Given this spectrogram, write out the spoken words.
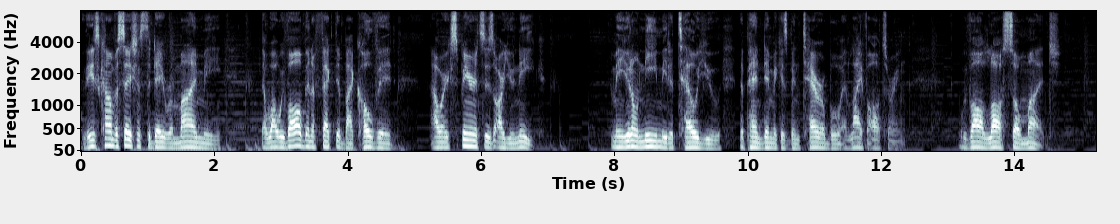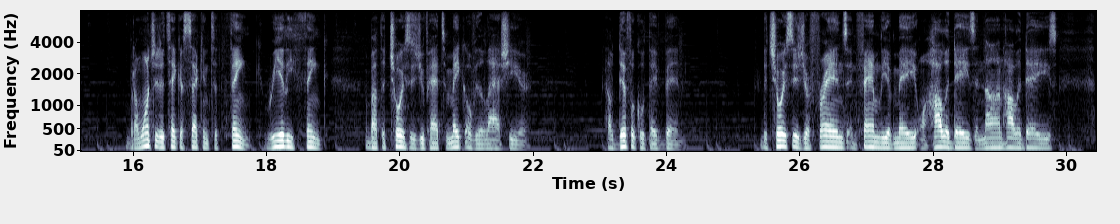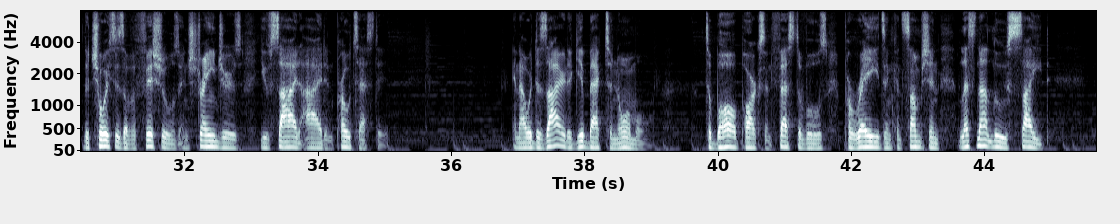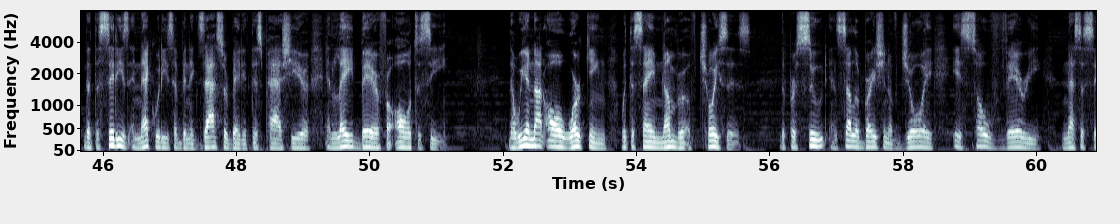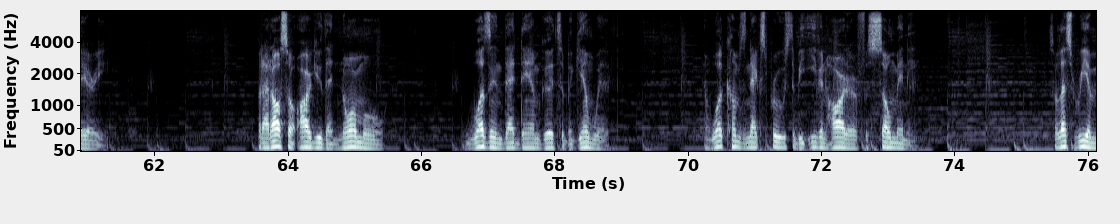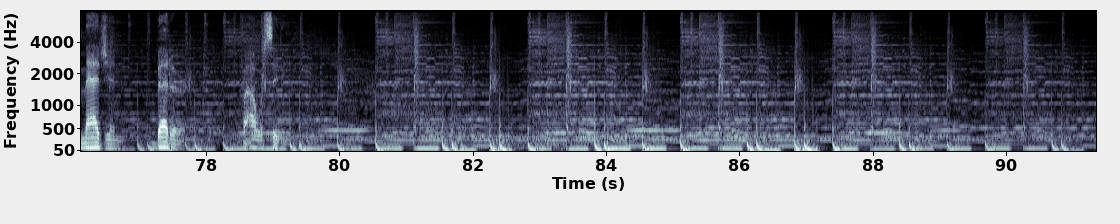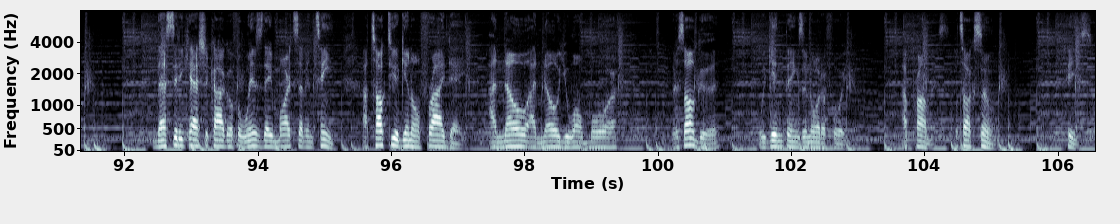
These conversations today remind me that while we've all been affected by COVID, our experiences are unique. I mean, you don't need me to tell you the pandemic has been terrible and life altering. We've all lost so much. But I want you to take a second to think, really think about the choices you've had to make over the last year, how difficult they've been, the choices your friends and family have made on holidays and non holidays, the choices of officials and strangers you've side eyed and protested, and our desire to get back to normal to ballparks and festivals, parades and consumption, let's not lose sight that the city's inequities have been exacerbated this past year and laid bare for all to see. That we are not all working with the same number of choices. The pursuit and celebration of joy is so very necessary. But I'd also argue that normal wasn't that damn good to begin with. And what comes next proves to be even harder for so many. So let's reimagine better for our city. That's CityCast Chicago for Wednesday, March 17th. I'll talk to you again on Friday. I know, I know you want more. But it's all good. We're getting things in order for you. I promise. We'll talk soon. Peace.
